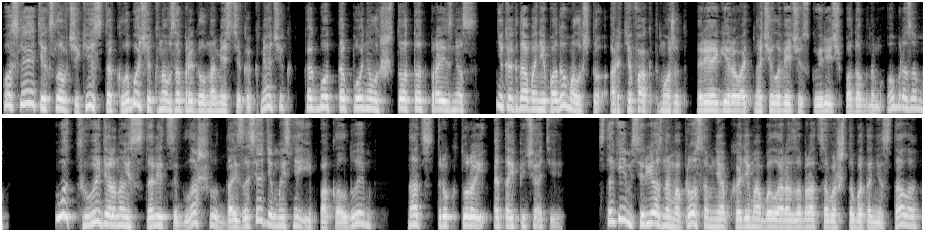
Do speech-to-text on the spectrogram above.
После этих слов чекиста клубочек вновь запрыгал на месте как мячик, как будто понял, что тот произнес. Никогда бы не подумал, что артефакт может реагировать на человеческую речь подобным образом. Вот выдерну из столицы Глашу, дай засядем мы с ней и поколдуем над структурой этой печати. С таким серьезным вопросом необходимо было разобраться во что бы то ни стало,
